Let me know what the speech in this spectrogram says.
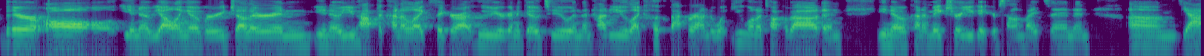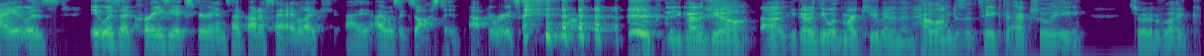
they're all, you know, yelling over each other, and you know, you have to kind of like figure out who you're going to go to, and then how do you like hook back around to what you want to talk about, and you know, kind of make sure you get your sound bites in. And um, yeah, it was it was a crazy experience. I've got to say, like I, I was exhausted afterwards. you got to deal, uh, you got to deal with Mark Cuban, and then how long does it take to actually sort of like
